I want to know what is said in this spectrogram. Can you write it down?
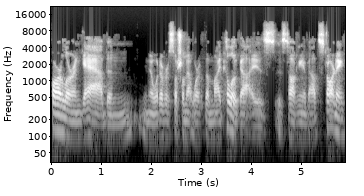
Parler and Gab and you know whatever social network the My Pillow guy is is talking about starting.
